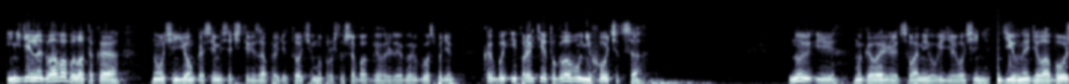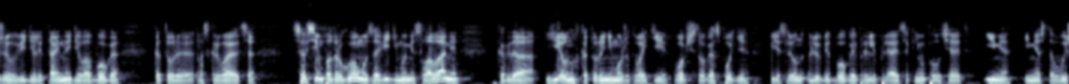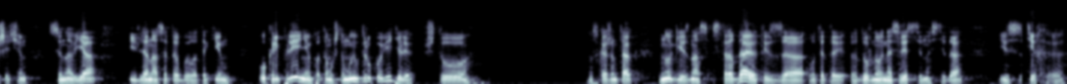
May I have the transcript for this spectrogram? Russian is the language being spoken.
И недельная глава была такая, ну, очень емкая, 74 заповеди, то, о чем мы прошлый шаббат говорили. Я говорю, Господи, как бы и пройти эту главу не хочется. Ну и мы говорили с вами увидели очень дивные дела Божии, увидели тайные дела Бога, которые раскрываются – совсем по-другому, за видимыми словами, когда Евнух, который не может войти в общество Господне, если он любит Бога и прилепляется к нему, получает имя и место выше, чем сыновья. И для нас это было таким укреплением, потому что мы вдруг увидели, что, ну скажем так, многие из нас страдают из-за вот этой дурной наследственности, да, из тех э,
